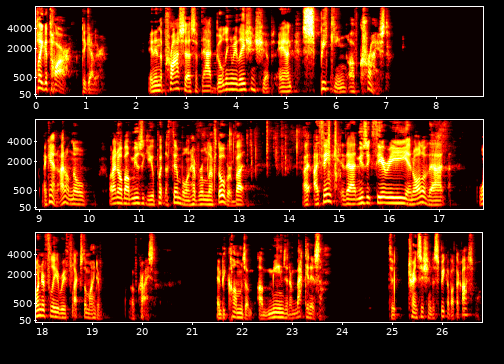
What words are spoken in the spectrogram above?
play guitar together. And in the process of that, building relationships and speaking of Christ. Again, I don't know what I know about music, you put in a thimble and have room left over, but I, I think that music theory and all of that wonderfully reflects the mind of, of Christ and becomes a, a means and a mechanism to transition to speak about the gospel.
